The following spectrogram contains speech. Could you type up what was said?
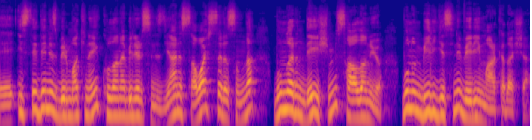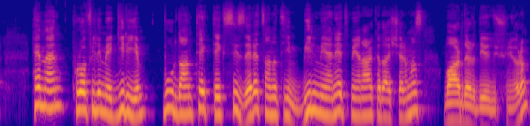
e, istediğiniz bir makineyi kullanabilirsiniz. Yani savaş sırasında bunların değişimi sağlanıyor. Bunun bilgisini vereyim arkadaşlar. Hemen profilime gireyim. Buradan tek tek sizlere tanıtayım. Bilmeyen etmeyen arkadaşlarımız vardır diye düşünüyorum.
